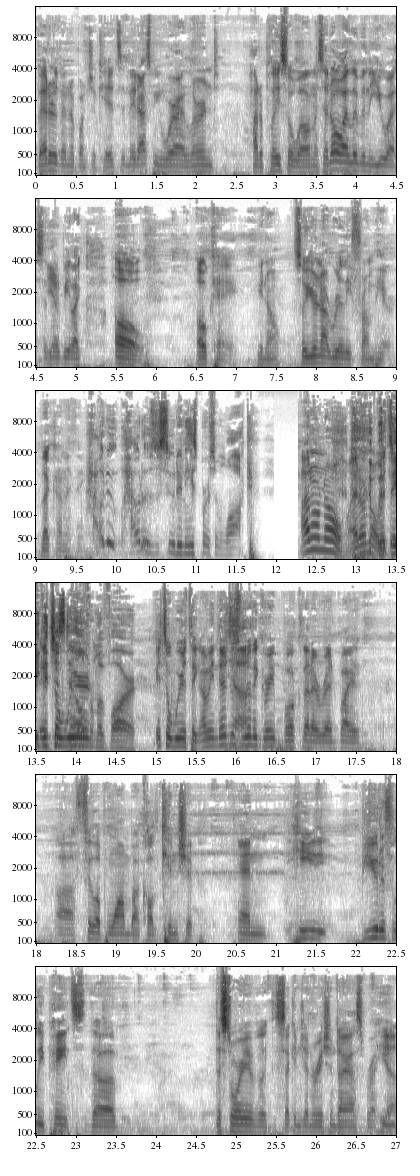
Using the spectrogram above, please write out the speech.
better than a bunch of kids, and they'd ask me where I learned how to play so well, and I said, "Oh, I live in the U.S." And Yeah. they'd be like, "Oh, okay, you know, so you're not really from here," that kind of thing. How do how does a Sudanese person walk? I don't know. I don't know. But it's they a, could it's a just tell weird. from afar. It's a weird thing. I mean, there's this really great book that I read by uh, Philippe Wamba called Kinship, and he beautifully paints the the story of like the second generation diaspora. He Yeah.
